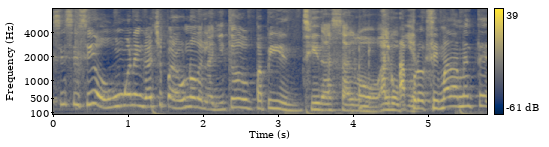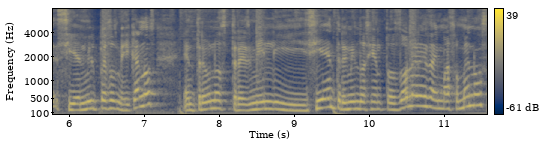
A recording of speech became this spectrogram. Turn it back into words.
sí, sí, sí. O un buen enganche para uno del añito, papi, si das algo, algo bien. Aproximadamente 100 mil pesos mexicanos, entre unos 3 mil y 100, 3 mil 200 dólares, hay más o menos.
